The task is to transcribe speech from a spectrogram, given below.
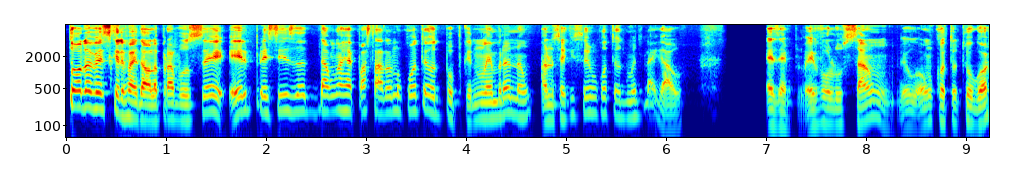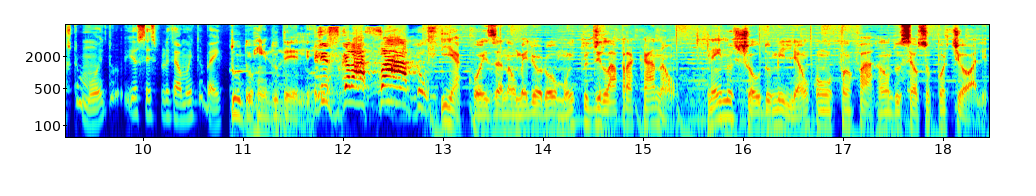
toda vez que ele vai dar aula pra você, ele precisa dar uma repassada no conteúdo, pô, porque não lembra não. A não ser que seja um conteúdo muito legal. Exemplo, evolução eu- é um conteúdo que eu gosto muito e eu sei explicar muito bem. tudo rindo dele. Desgraçado! E a coisa não melhorou muito de lá pra cá não. Nem no show do milhão com o fanfarrão do Celso Portioli.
